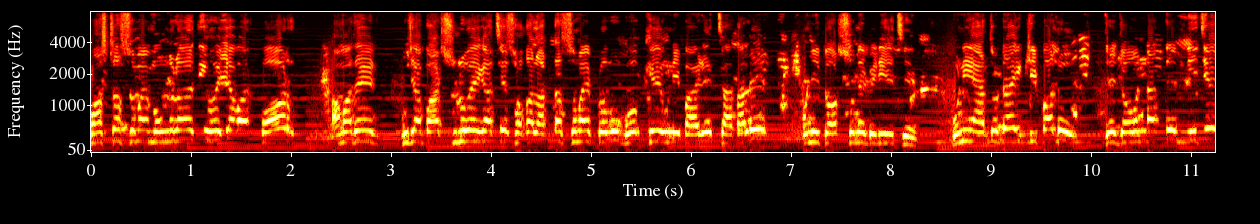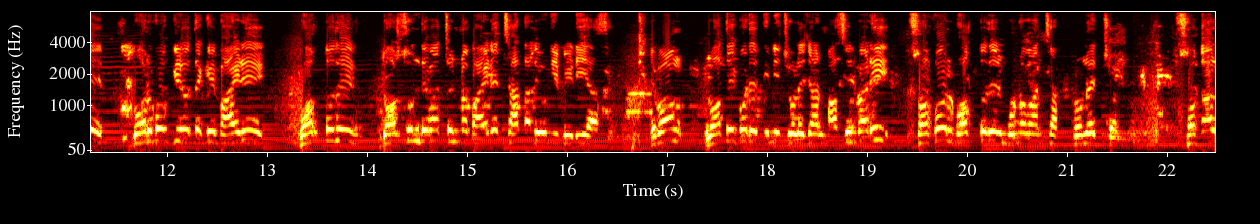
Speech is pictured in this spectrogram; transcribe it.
পাঁচটার সময় মঙ্গলারতি হয়ে যাওয়ার পর আমাদের পূজা পাঠ শুরু হয়ে গেছে। সকাল আটটার সময় প্রভু ভোগ উনি বাইরের চাতালে উনি দর্শনে বেরিয়েছে। উনি এতটাই কৃপালু যে জগন্নাথ দেব নিজে গর্ভগৃহ থেকে বাইরে ভক্তদের দর্শন দেওয়ার জন্য বাইরের চাতালে উনি বেরিয়ে আসেন এবং রথে করে তিনি চলে যান মাসির বাড়ি সকল ভক্তদের মনোবাঞ্ছা প্রণের জন্য। সকাল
